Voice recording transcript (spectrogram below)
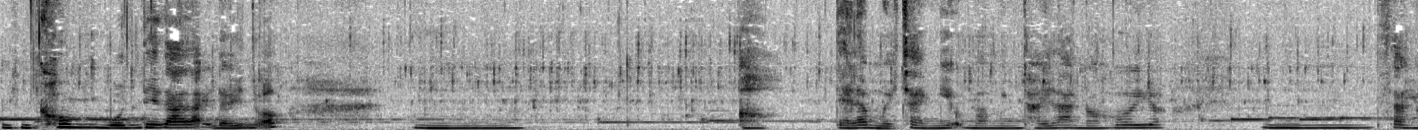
không muốn đi ra lại đấy nữa. Uhm. à, đấy là mấy trải nghiệm mà mình thấy là nó hơi uhm, sao nhỉ?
